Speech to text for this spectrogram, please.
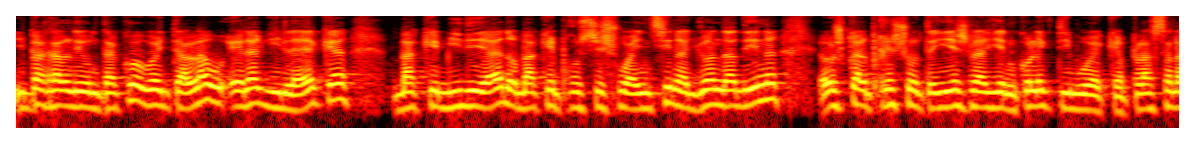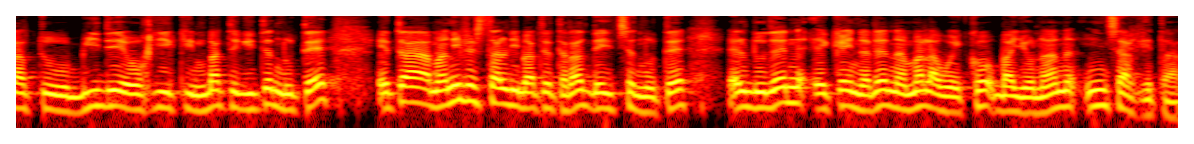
iparraldeuntako goita lau eragileek, bake bidea edo bake prozesua intzina joan dadin, Euskal Preso eta Ieslarien kolektibuek plazaratu bide horiekin bat egiten dute, eta manifestaldi batetara deitzen dute, elduden ekainaren amalaueko baionan intzargeta.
